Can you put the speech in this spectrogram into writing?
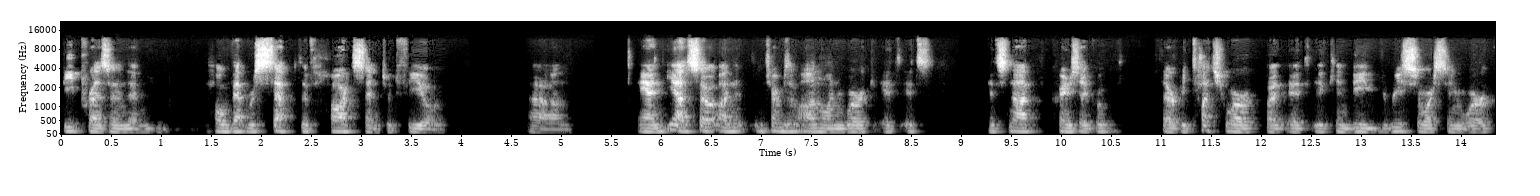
be present, and hold that receptive, heart-centered field. Um, and yeah, so on, in terms of online work, it, it's it's not craniosacral therapy touch work, but it, it can be resourcing work.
